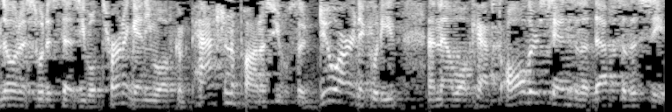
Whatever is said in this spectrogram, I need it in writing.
Notice what it says. He will turn again. He will have compassion upon us. He will subdue our iniquities, and thou will cast all their sins in the depths of the sea.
